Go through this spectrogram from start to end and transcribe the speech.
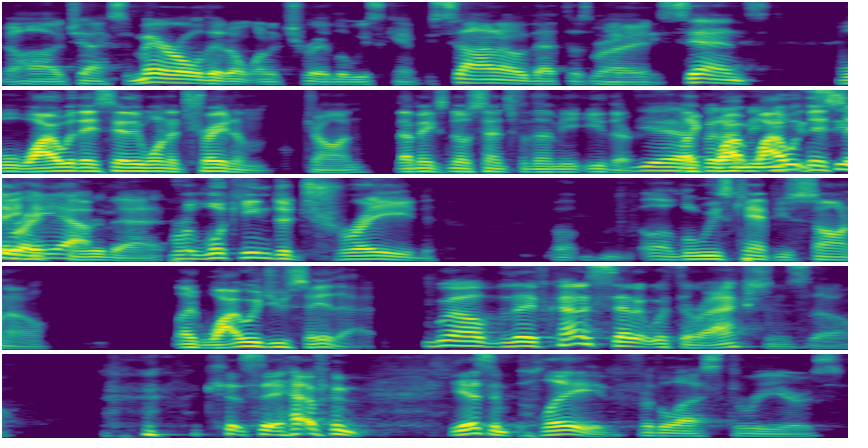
uh, Jackson Merrill, they don't want to trade Luis Campusano. That doesn't make any sense. Well, why would they say they want to trade him, John? That makes no sense for them either. Yeah, like why, I mean, why would they say, right "Hey, yeah, that? we're looking to trade uh, uh, Luis Campusano"? Like, why would you say that? Well, they've kind of said it with their actions though, because they haven't. He hasn't played for the last three years.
